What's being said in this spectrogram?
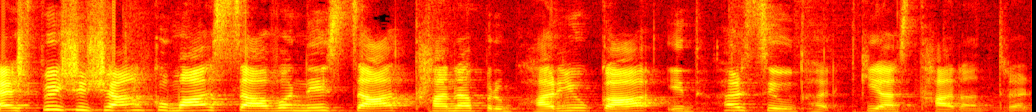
एसपी शशांक कुमार सावन ने सात थाना प्रभारियों का इधर से उधर किया स्थानांतरण।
